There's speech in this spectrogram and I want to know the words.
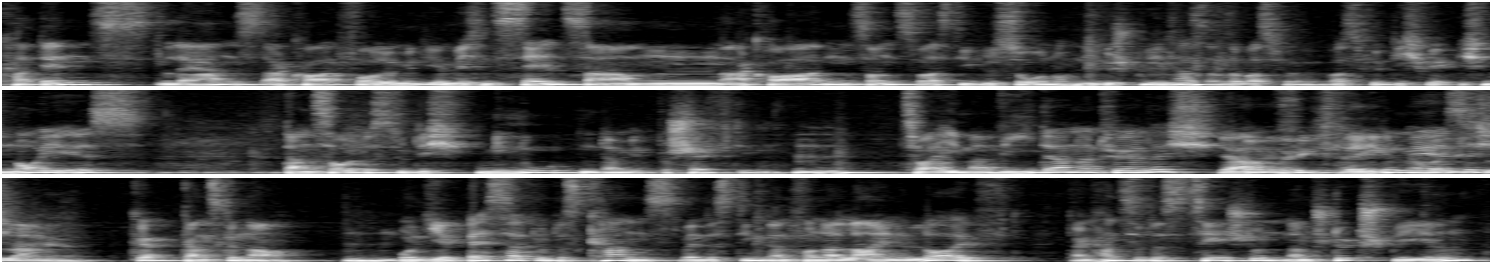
Kadenz lernst, Akkordfolge mit irgendwelchen seltsamen Akkorden, sonst was, die du so noch nie gespielt hast, also was für, was für dich wirklich neu ist, dann solltest du dich Minuten damit beschäftigen. Zwar immer wieder natürlich, ja, Häufig, regelmäßig. aber nicht lange. Ga- Ganz genau. Und je besser du das kannst, wenn das Ding dann von alleine läuft, dann kannst du das zehn Stunden am Stück spielen,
